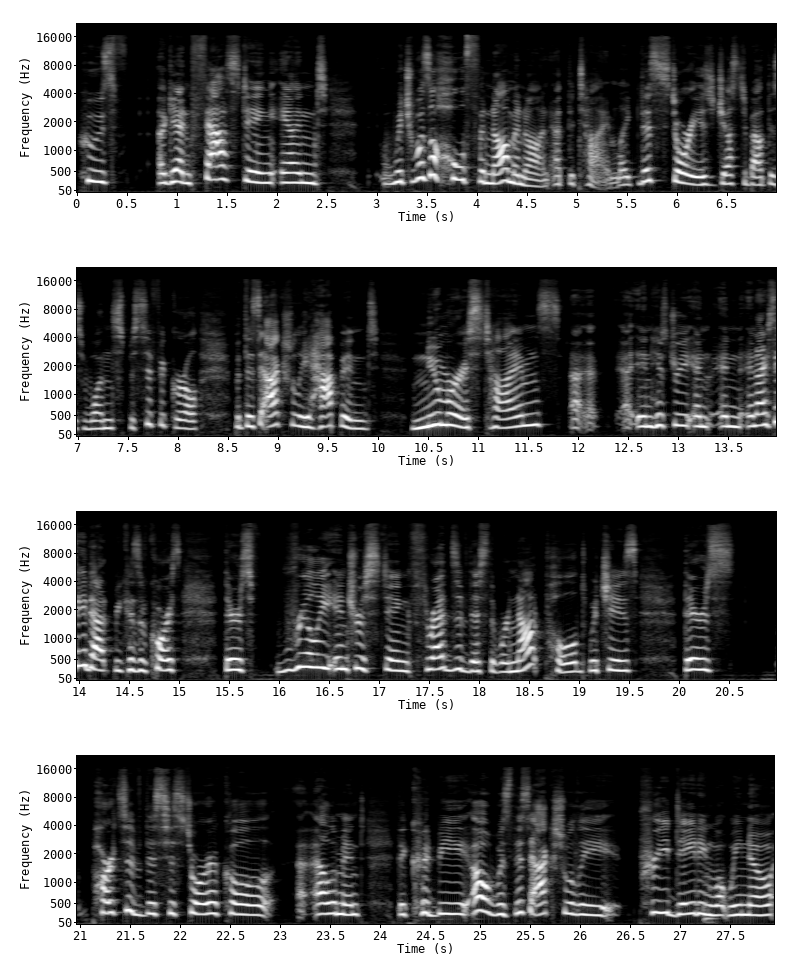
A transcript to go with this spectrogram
who's again fasting and which was a whole phenomenon at the time. Like this story is just about this one specific girl, but this actually happened numerous times uh, in history and, and and I say that because of course there's really interesting threads of this that were not pulled, which is there's parts of this historical uh, element that could be oh was this actually predating what we know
